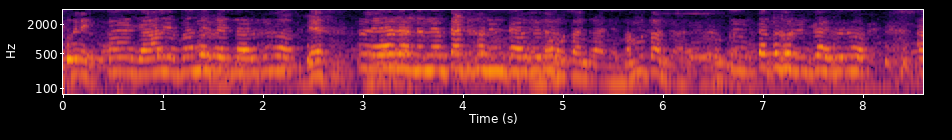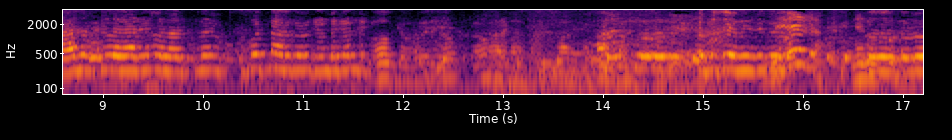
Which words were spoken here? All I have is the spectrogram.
వదిలే చాలా ఇబ్బందులు పెట్టినారు లేదంటే నేను తట్టుకొని ఉంటాను గురు నమ్ముతాను రా నేను నమ్ముతాను రా తట్టుకొని ఉంటాను గురు హాస్పిటల్ గాడి కొట్టినారు గురు గంట గంటకి. నేను గురు గురు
